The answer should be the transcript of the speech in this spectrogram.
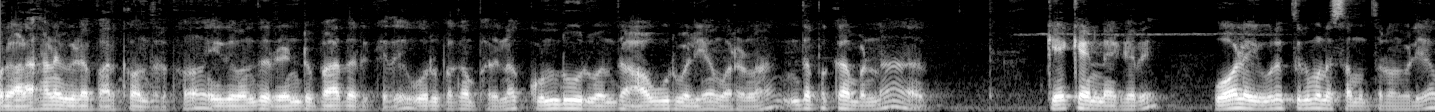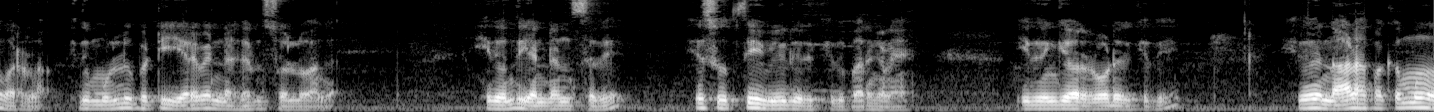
ஒரு அழகான வீடை பார்க்க வந்திருக்கோம். இது வந்து ரெண்டு பாதை இருக்குது. ஒரு பக்கம் பார்த்தீங்கன்னா குண்டூர் வந்து ஆவூர் வழியாக வரலாம். இந்த பக்கம் அப்படின்னா கேகே நகர் ஓலையூர் திருமண சமுத்திரம் வழியாக வரலாம். இது முள்ளுப்பட்டி இரவன் நகர்னு சொல்லுவாங்க. இது வந்து என்ட்ரன்ஸ் இது. இது சுற்றி வீடு இருக்குது பாருங்களேன். இது இங்கே ஒரு ரோடு இருக்குது. இது நாலா பக்கமும்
